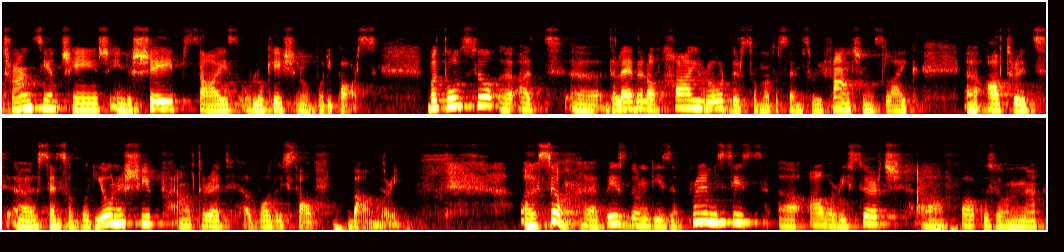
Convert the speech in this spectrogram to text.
transient change in the shape, size, or location of body parts but also uh, at uh, the level of higher order somatosensory functions like uh, altered sense of body ownership, altered bodily self-boundary. Uh, so, uh, based on these uh, premises, our research focus on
